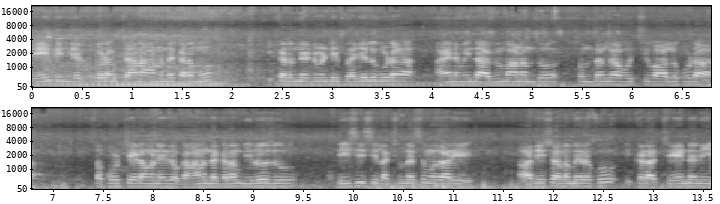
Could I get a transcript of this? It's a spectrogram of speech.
జయంతిని జరుపుకోవడం చాలా ఆనందకరము. ఇక్కడ ఉన్నటువంటి ప్రజలు కూడా ఆయన మీద అభిమానంతో సొంతంగా వచ్చి వాళ్ళు కూడా సపోర్ట్ చేయడం అనేది ఒక ఆనందకరం. ఈరోజు డీసీసీ లక్ష్మీనరసింహ గారి ఆదేశాల మేరకు ఇక్కడ చేయండి అని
